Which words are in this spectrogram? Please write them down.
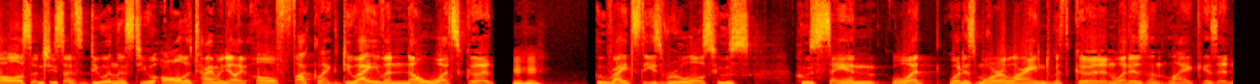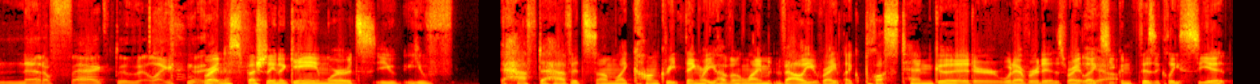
All of a sudden she starts doing this to you all the time and you're like oh fuck like do i even know what's good Mhm. who writes these rules who's who's saying what what is more aligned with good and what isn't like is it net effect is it like Right, and especially in a game where it's you you've have to have it some like concrete thing, right? You have an alignment value, right? Like plus 10 good or whatever it is, right? Like so you can physically see it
